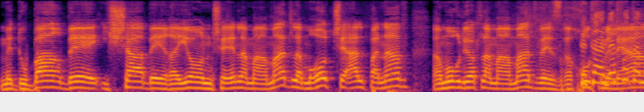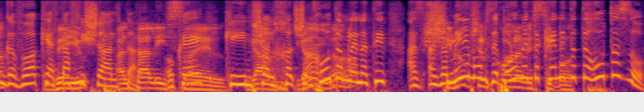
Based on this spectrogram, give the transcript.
מדובר באישה בהיריון שאין לה מעמד, למרות שעל פניו אמור להיות לה מעמד ואזרחות מלאה. תתעדף אותם גבוה כי אתה פישלת, עלתה לישראל. אוקיי? כי אם שלחו אותם לא. לנתיב, אז, המינימום זה בואו נתקן. את הטעות הזו.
